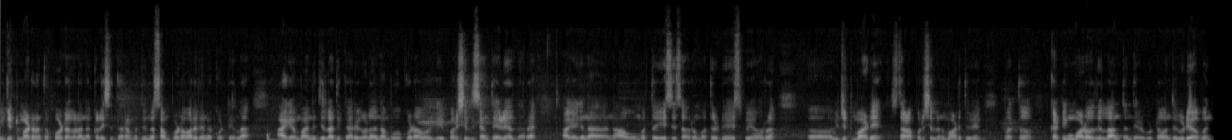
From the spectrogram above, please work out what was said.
ವಿಸಿಟ್ ಮಾಡಿರೋಂಥ ಫೋಟೋಗಳನ್ನು ಕಳಿಸಿದ್ದಾರೆ. ಮತ್ತು ಇನ್ನೂ ಸಂಪೂರ್ಣ ವರದಿಯನ್ನು ಕೊಟ್ಟಿಲ್ಲ. ಹಾಗೆ ಮಾನ್ಯ ಜಿಲ್ಲಾಧಿಕಾರಿಗಳು ನಮಗೂ ಕೂಡ ಹೋಗಿ ಪರಿಶೀಲಿಸಿ ಅಂತ ಹೇಳಿದ್ದಾರೆ. ಹಾಗಾಗಿ ನಾವು ಮತ್ತು ಎ ಸಿ ಸರ್ ಮತ್ತು ಡಿ ಎಸ್ ಪಿ ಅವರು ವಿಸಿಟ್ ಮಾಡಿ ಸ್ಥಳ ಪರಿಶೀಲನೆ ಮಾಡ್ತೀವಿ. ಮತ್ತು ಕಟಿಂಗ್ ಮಾಡೋದಿಲ್ಲ ಅಂತಂದು ಹೇಳ್ಬಿಟ್ಟು ಒಂದು ವಿಡಿಯೋ ಬಂದು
